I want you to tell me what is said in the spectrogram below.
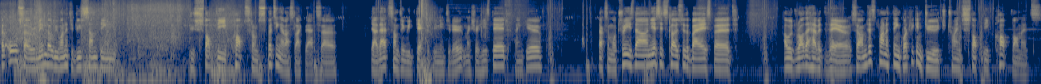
But also, remember, we wanted to do something to stop the cops from spitting at us like that. So, yeah, that's something we definitely need to do. Make sure he's dead. Thank you. Tuck some more trees down. Yes, it's close to the base, but I would rather have it there. So I'm just trying to think what we can do to try and stop the cop vomits.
